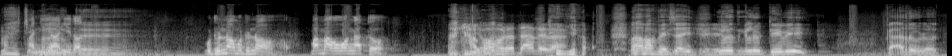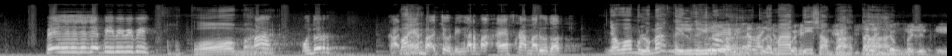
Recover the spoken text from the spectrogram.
Mah cek Anyi-anyi, ngelut, Tot. eh. Mudono mudono. Mama kok ngado. Apa berat santai ta? Iya. Mama biasa ngelut-ngelut dhewe. Karo Rot. Be be be be be be be. Opo Ma, mana? mundur. Gak Ma. nembak cuk dengar Pak AFK maru tot. Nyawamu lho mah ngehil ngehil Iya, Lek jopo. mati sambatan. Iki.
